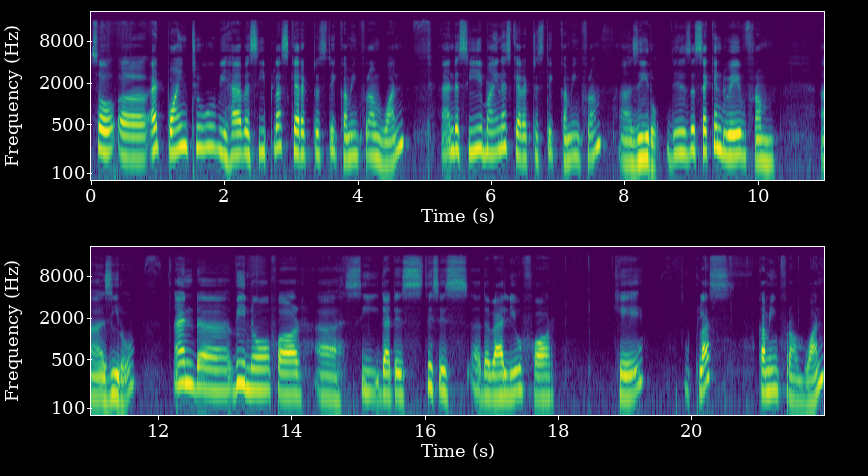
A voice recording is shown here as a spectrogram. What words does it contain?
So, uh, at point 2 we have a C plus characteristic coming from 1 and a C minus characteristic coming from uh, 0. This is the second wave from uh, 0 and uh, we know for C that is this is the value for k plus coming from 1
